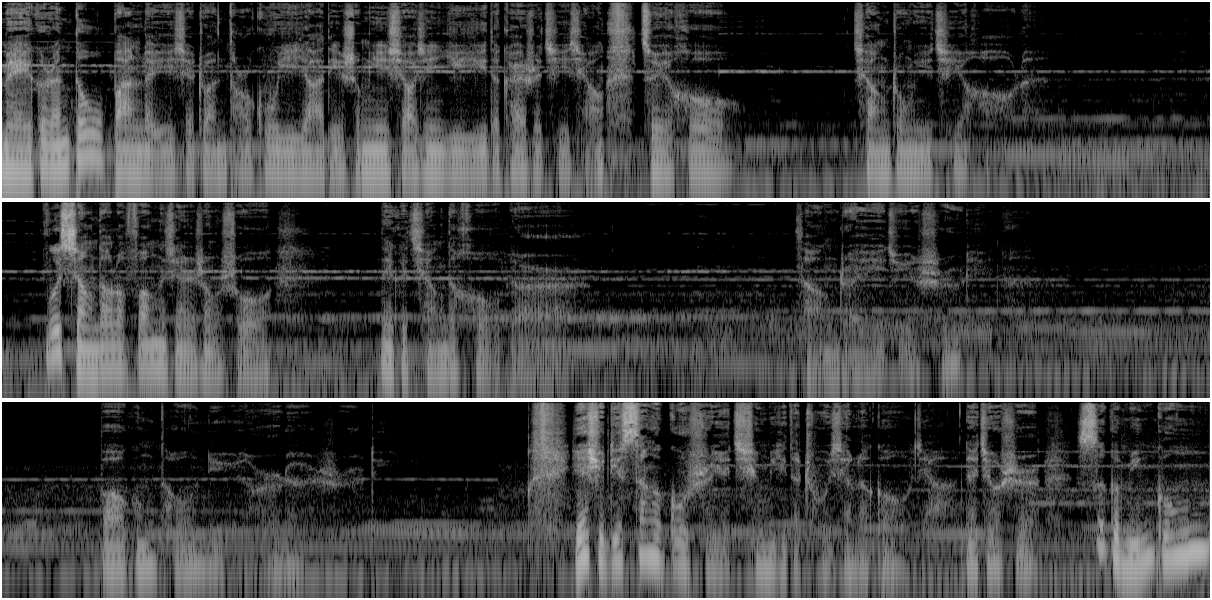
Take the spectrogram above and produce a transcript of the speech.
每个人都搬了一些砖头，故意压低声音，小心翼翼的开始砌墙。最后，墙终于砌好。我想到了方先生说，那个墙的后边藏着一具尸体呢，包工头女儿的尸体。也许第三个故事也轻易的出现了构架，那就是四个民工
